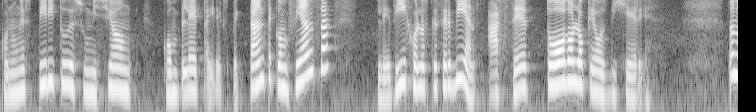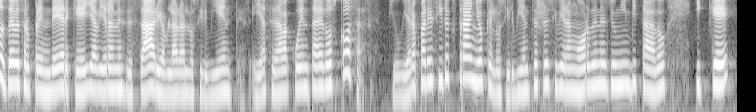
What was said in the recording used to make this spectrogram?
con un espíritu de sumisión completa y de expectante confianza, le dijo a los que servían, haced todo lo que os dijere. No nos debe sorprender que ella viera necesario hablar a los sirvientes. Ella se daba cuenta de dos cosas, que hubiera parecido extraño que los sirvientes recibieran órdenes de un invitado y que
